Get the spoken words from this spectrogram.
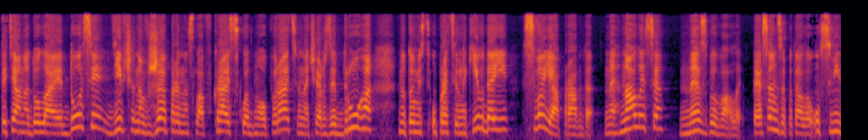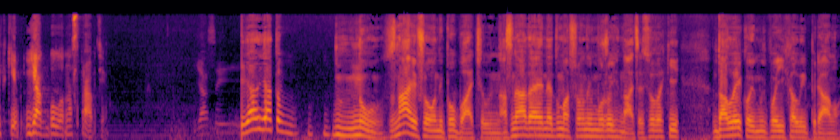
Тетяна долає досі. Дівчина вже перенесла вкрай складну операцію на черзі друга. Натомість у працівників ДАІ своя правда. Не гналися, не збивали. ТСН запитала у свідків, як було насправді. Я, я то ну, знаю, що вони побачили нас. Надо, я не думав, що вони можуть гнатися. Все-таки далеко і ми поїхали прямо.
